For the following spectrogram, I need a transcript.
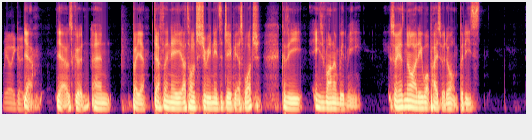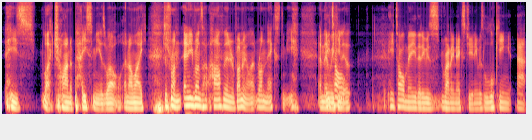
really good. yeah, yeah, it was good. And but yeah, definitely need. I told Stewie he needs a GPS watch because he he's running with me, so he has no idea what pace we're doing, but he's he's like trying to pace me as well. And I'm like, just run, and he runs half a minute in front of me. I'm like, run next to me, and then He we told- can. he told me that he was running next to you and he was looking at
